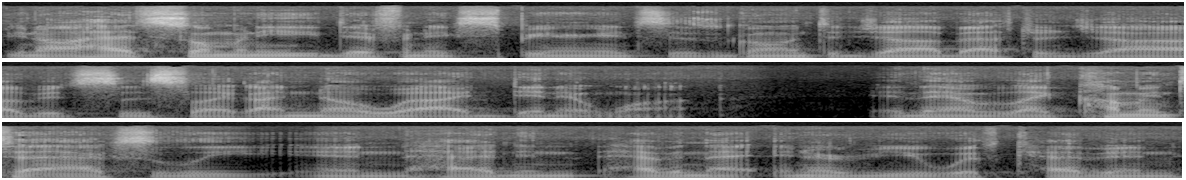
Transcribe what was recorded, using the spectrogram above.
you know I had so many different experiences going to job after job. It's just like I know what I didn't want, and then like coming to Axelite and having having that interview with Kevin,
